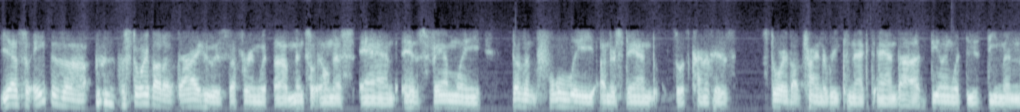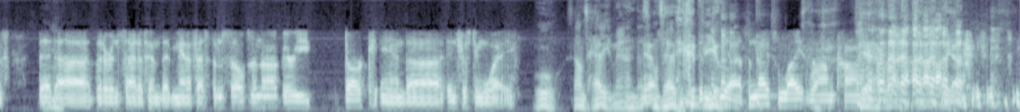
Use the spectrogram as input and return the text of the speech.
Yeah, so Ape is a, a story about a guy who is suffering with uh, mental illness, and his family doesn't fully understand. So it's kind of his story about trying to reconnect and uh, dealing with these demons that mm. uh, that are inside of him that manifest themselves in a very dark and uh, interesting way. Ooh, sounds heavy, man. That yeah. sounds heavy. Good for you. Yeah, it's a nice light rom com. yeah, right. yeah.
